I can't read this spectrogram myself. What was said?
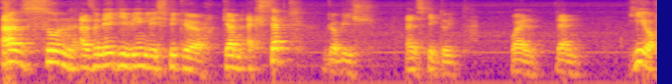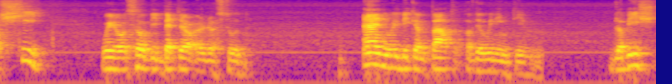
As soon as a native English speaker can accept Globish and stick to it, well, then he or she will also be better understood. and will become part of the winning team. Globish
